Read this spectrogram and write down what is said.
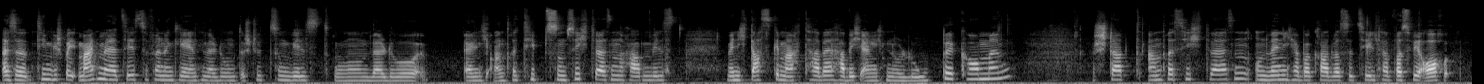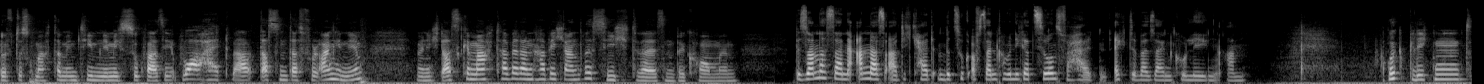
also Teamgespräch, manchmal erzählst du von einem Klienten, weil du Unterstützung willst und weil du eigentlich andere Tipps und Sichtweisen noch haben willst. Wenn ich das gemacht habe, habe ich eigentlich nur Lob bekommen statt andere Sichtweisen. Und wenn ich aber gerade was erzählt habe, was wir auch öfters gemacht haben im Team, nämlich so quasi, wow, heute war das und das voll angenehm, Wenn ich das gemacht habe, dann habe ich andere Sichtweisen bekommen. Besonders seine Andersartigkeit in Bezug auf sein Kommunikationsverhalten eckte bei seinen Kollegen an. Rückblickend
